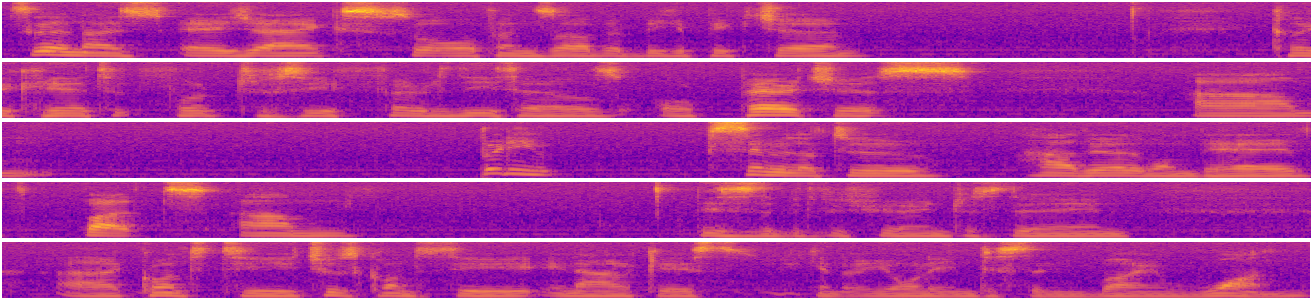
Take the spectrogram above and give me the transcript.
It's got a nice Ajax so opens up a bigger picture click here to, for, to see further details or purchase. Um, pretty similar to how the other one behaved but um, this is the bit which we are interested in. Uh, quantity choose quantity. In our case you know you're only interested in buying one.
